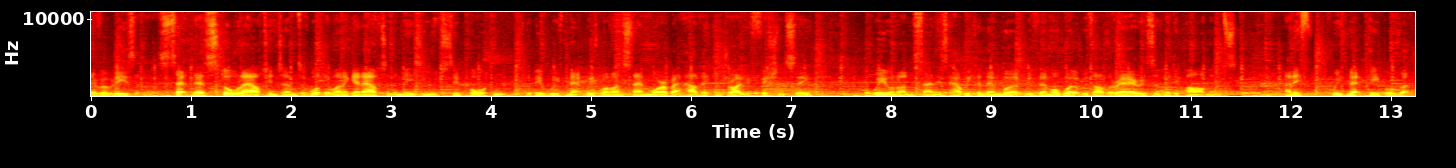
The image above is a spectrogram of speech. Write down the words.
everybody's set their stall out in terms of what they want to get out of the meeting, which is important. The people we've met with want to understand more about how they can drive efficiency. What we want to understand is how we can then work with them or work with other areas of the departments. And if we've met people that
